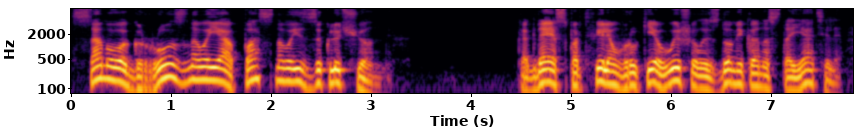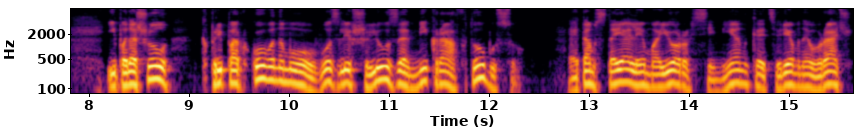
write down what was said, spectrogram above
самого грозного и опасного из заключенных. Когда я с портфелем в руке вышел из домика настоятеля и подошел к припаркованному возле шлюза микроавтобусу, и там стояли майор Семенко, тюремный врач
